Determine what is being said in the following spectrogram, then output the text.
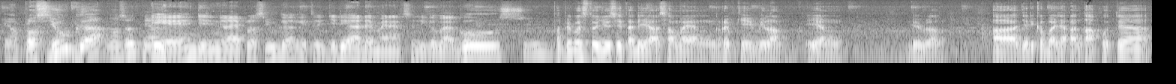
ya plus juga maksudnya. Iya jadi nilai plus juga gitu. Jadi ada manajer juga bagus. Tapi gue setuju sih tadi ya sama yang Ripki bilang yang dia bilang "Eh, jadi kebanyakan takutnya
